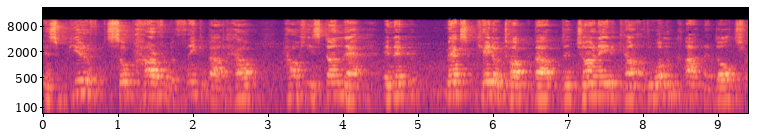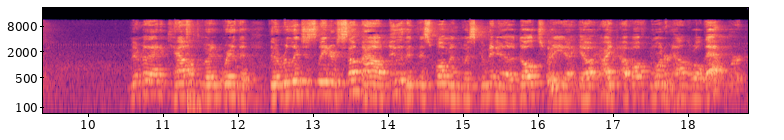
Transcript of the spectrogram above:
It's beautiful, it's so powerful to think about how, how he's done that. And then Max Lucado talked about the John 8 account of the woman caught in adultery. Remember that account where, where the, the religious leaders somehow knew that this woman was committing adultery? You know, I, I've often wondered how in the world that worked.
